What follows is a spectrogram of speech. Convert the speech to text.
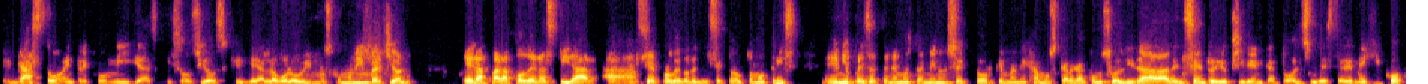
gasto, entre comillas, y socios, que ya luego lo vimos como una inversión, era para poder aspirar a, ser proveedores del sector automotriz. En mi empresa tenemos también un sector que manejamos carga consolidada del centro y occidente a todo el sureste de México,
